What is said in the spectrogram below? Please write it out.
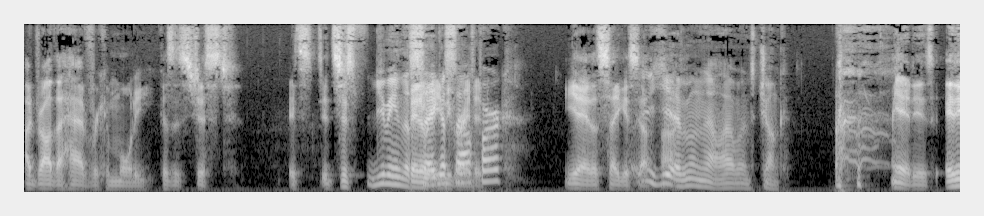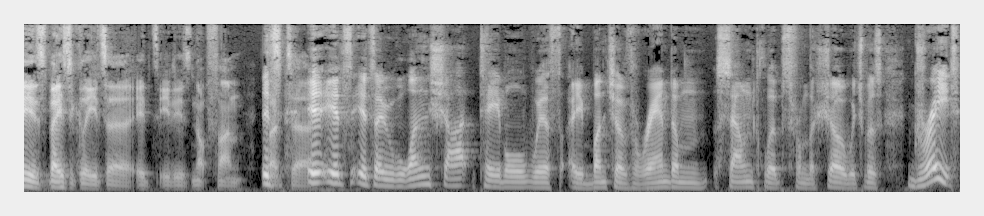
I'd rather have Rick and Morty because it's just it's it's just you mean the Sega South. Park? yeah the Sega South Park. Yeah, well, no, that one's junk. Yeah, it is. It is basically it's a it, it is not fun. It's but, uh, it, it's it's a one shot table with a bunch of random sound clips from the show, which was great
